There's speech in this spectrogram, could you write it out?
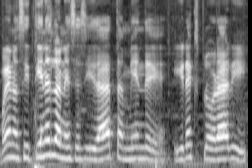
bueno, si tienes la necesidad también de ir a explorar y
